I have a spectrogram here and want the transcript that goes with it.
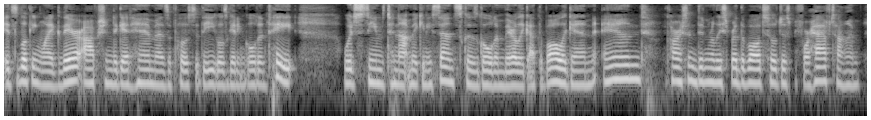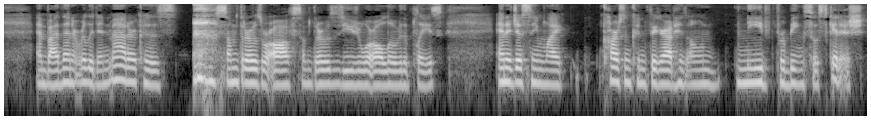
it's looking like their option to get him as opposed to the Eagles getting Golden Tate, which seems to not make any sense because Golden barely got the ball again, and Carson didn't really spread the ball till just before halftime. And by then, it really didn't matter because some throws were off, some throws, as usual, were all over the place. And it just seemed like Carson couldn't figure out his own need for being so skittish.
